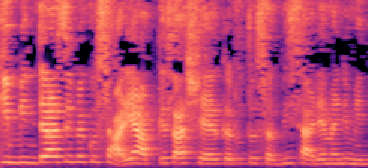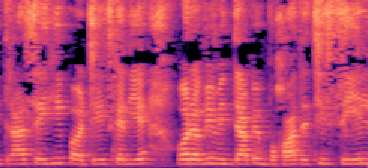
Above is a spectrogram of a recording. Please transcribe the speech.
कि मिंत्रा से मैं कुछ साड़ियाँ आपके साथ शेयर करूँ तो सभी साड़ियाँ मैंने मिंत्रा से ही परचेज करी है। और अभी मिंत्रा पे बहुत अच्छी सेल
